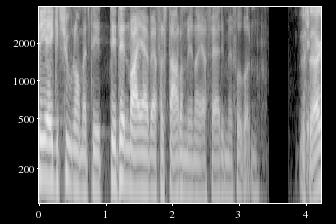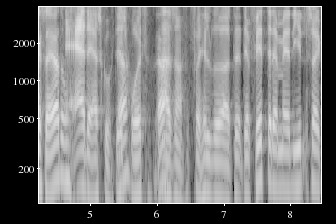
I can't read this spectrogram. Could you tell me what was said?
det er jeg ikke i tvivl om, at det, det er den vej, jeg i hvert fald starter med, når jeg er færdig med fodbolden. Det er stærke sager, du. Ja, det er sgu. Det er ja. sprødt. Ja. Altså, for helvede. Og det, det, er fedt, det der med, at ild, så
